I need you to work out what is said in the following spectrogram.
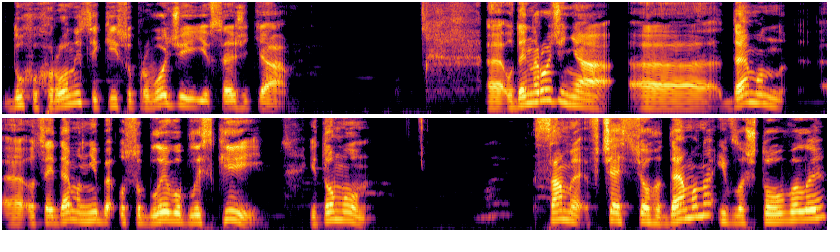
дух-охоронець, який супроводжує її все життя. Е, У день народження демон, оцей демон ніби особливо близький. І тому саме в честь цього демона і влаштовували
